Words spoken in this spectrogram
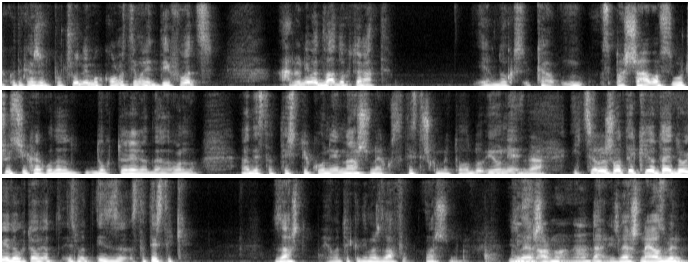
kako da kažem, po čudnim okolnostima je difovac, ali on ima dva doktorata. Jer dok kao, spašavao se učeći kako da doktorira, da on radi statistiku, on je našao neku statističku metodu i on je, Da. i celo život je krio taj drugi doktorat iz, iz statistike. Zašto? Pa Evo te kad imaš dva, znaš, izgledaš, normalan, a? da, izgledaš neozbiljno.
